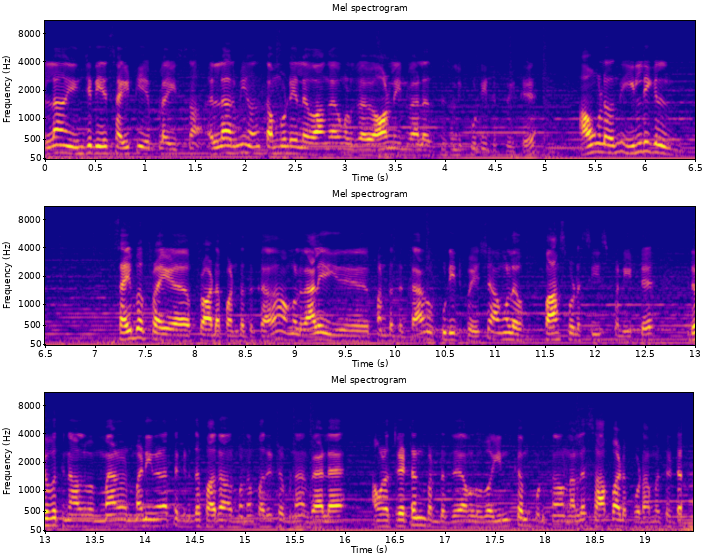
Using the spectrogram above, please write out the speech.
எல்லா இன்ஜினியர்ஸ் ஐடி எம்ப்ளாயிஸ் தான் எல்லாருமே வந்து கம்போடியாவில் வாங்க அவங்களுக்கு ஆன்லைன் வேலை இருக்குன்னு சொல்லி கூட்டிகிட்டு போயிட்டு அவங்கள வந்து இல்லீகல் சைபர் ஃப்ரை ஃப்ராடை பண்ணுறதுக்காக அவங்கள வேலை பண்ணுறதுக்காக கூட்டிகிட்டு போயிடுச்சு. அவங்கள பாஸ்போர்ட்டை சீஸ் பண்ணிவிட்டு இருபத்தி நாலு மணி மணி நேரத்துக்கு கிட்ட பதினாறு மணி நேரம் பதினெட்டு மணி நேரம் வேலை அவங்கள த்ரெட்டன் பண்ணுறது அவங்களுக்கு இன்கம் கொடுக்காம நல்ல சாப்பாடு போடாமல் த்ரெட்டன்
